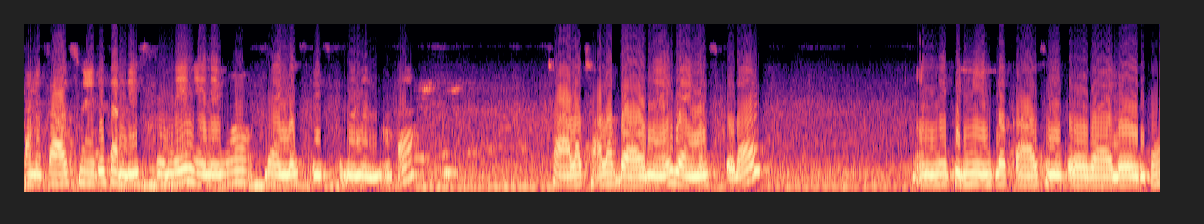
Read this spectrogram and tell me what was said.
తనకు కావాల్సిన అయితే తను తీసుకుంది నేనేమో బ్యాంగిల్స్ తీసుకున్నాను అనమాట చాలా చాలా బాగున్నాయి బ్యాంగిల్స్ కూడా. అన్ని పిన్ని ఇంట్లో కావాల్సిన కూరగాయలు ఇంకా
